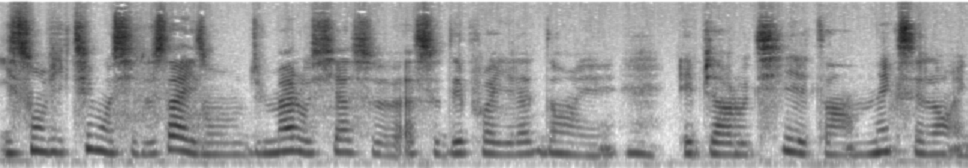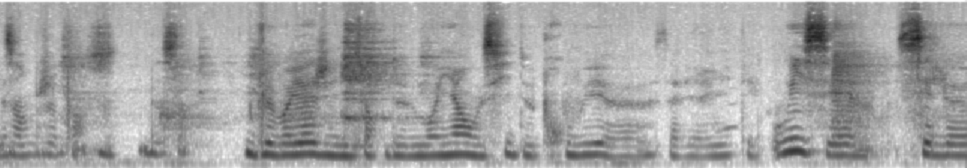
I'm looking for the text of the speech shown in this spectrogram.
ils sont victimes aussi de ça, ils ont du mal aussi à se, à se déployer là-dedans et, Mm. et Pierre Loti est un excellent exemple je pense de ça. Donc le voyage est une sorte de moyen aussi de prouver euh, sa virilité. Oui, c'est c'est le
